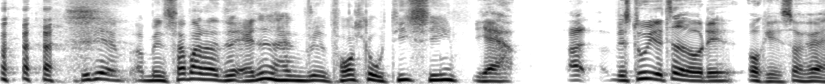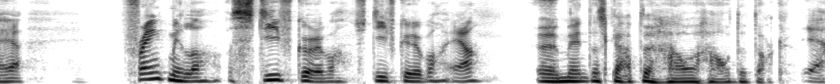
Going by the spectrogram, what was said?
det der, men så var der det andet, han foreslog DC. Ja, hvis du er irriteret over det, okay, så hør her. Frank Miller og Steve Gerber, Steve Gerber er, Øh, mand, der skabte How, How the Dog. ja,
